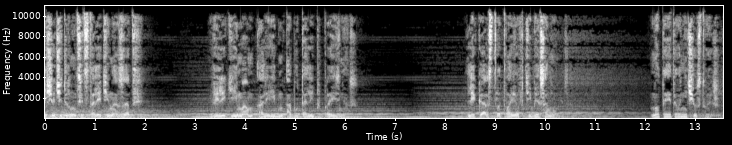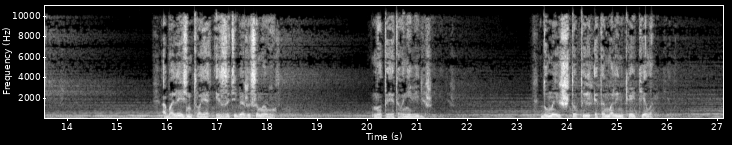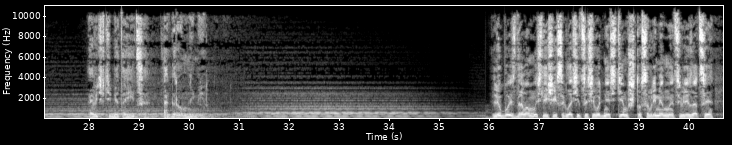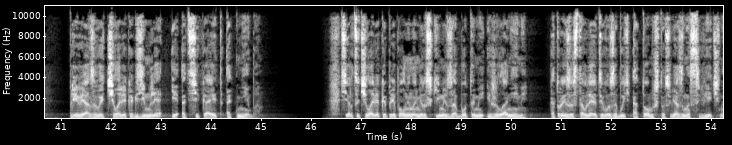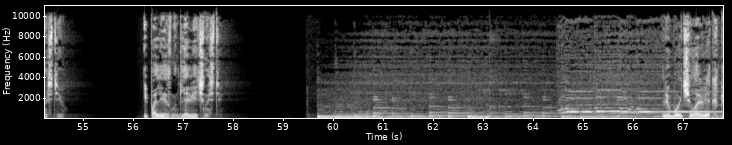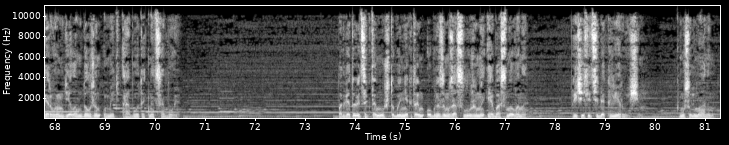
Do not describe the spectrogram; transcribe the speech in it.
Еще 14 столетий назад великий имам Али ибн Абу Талиб произнес «Лекарство твое в тебе самом, но ты этого не чувствуешь, а болезнь твоя из-за тебя же самого, но ты этого не видишь. Думаешь, что ты — это маленькое тело, а ведь в тебе таится огромный мир. Любой здравомыслящий согласится сегодня с тем, что современная цивилизация привязывает человека к земле и отсекает от неба. Сердце человека переполнено мирскими заботами и желаниями, которые заставляют его забыть о том, что связано с вечностью и полезно для вечности. Любой человек первым делом должен уметь работать над собой. Подготовиться к тому, чтобы некоторым образом заслуженно и обоснованно причислить себя к верующим, к мусульманам,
